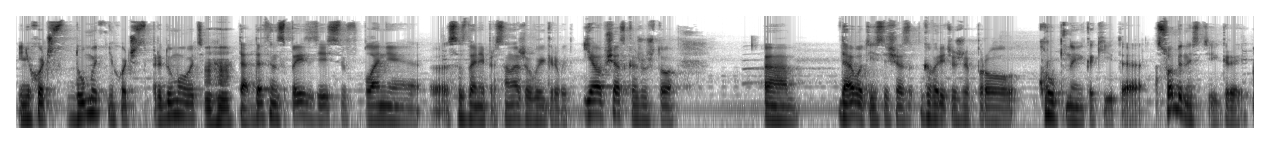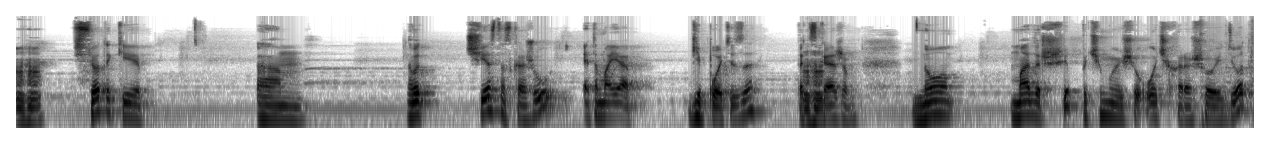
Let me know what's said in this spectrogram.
и не хочется думать, не хочется придумывать, ага. да, Death in Space здесь в плане э, создания персонажа выигрывает. Я вообще скажу, что э, да, вот если сейчас говорить уже про крупные какие-то особенности игры, ага. все-таки, эм, ну вот честно скажу, это моя гипотеза, так uh-huh. скажем. Но Mothership почему еще очень хорошо идет?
